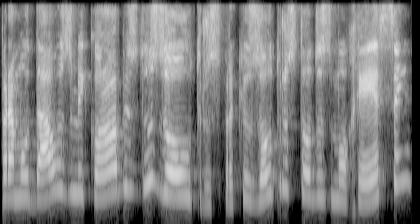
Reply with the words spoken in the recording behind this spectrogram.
para mudar os micróbios dos outros, para que os outros todos morressem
